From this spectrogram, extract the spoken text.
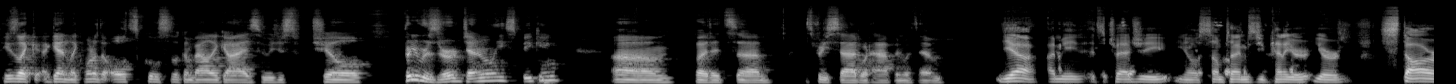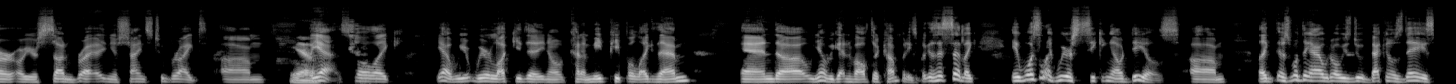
he's like again like one of the old school Silicon Valley guys who just chill, pretty reserved generally speaking. Um, but it's um, it's pretty sad what happened with him. Yeah, I mean it's a tragedy. You know, sometimes you kind of your your star or your sun bright, you know, shines too bright. Um, yeah, yeah. So like, yeah, we we were lucky to you know kind of meet people like them, and uh, yeah, we got involved with their companies. Because I said, like, it wasn't like we were seeking out deals. Um, like, there's one thing I would always do back in those days.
